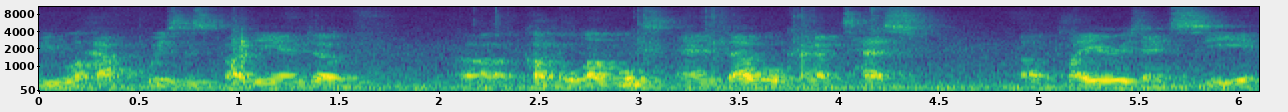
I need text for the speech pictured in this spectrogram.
we will have quizzes by the end of uh, a couple levels, and that will kind of test uh, players and see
